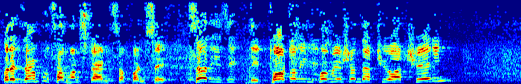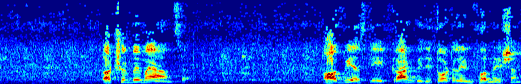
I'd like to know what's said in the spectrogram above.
For example, someone stands up and say, Sir, is it the total information that you are sharing? What should be my answer? Obviously, it can't be the total information.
